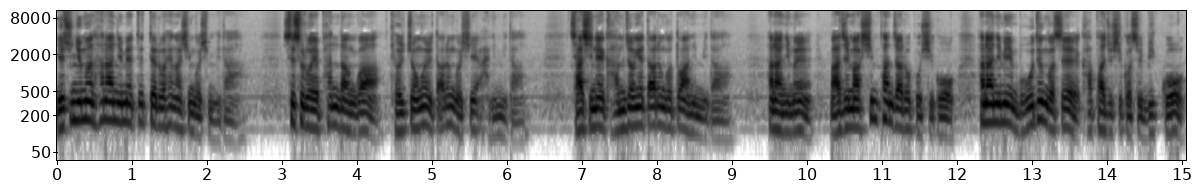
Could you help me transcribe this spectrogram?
예수님은 하나님의 뜻대로 행하신 것입니다. 스스로의 판단과 결정을 따른 것이 아닙니다. 자신의 감정에 따른 것도 아닙니다. 하나님을 마지막 심판자로 보시고 하나님이 모든 것을 갚아주실 것을 믿고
